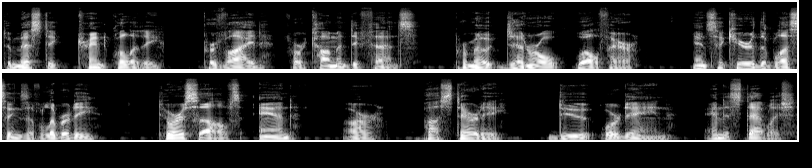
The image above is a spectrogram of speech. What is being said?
domestic tranquility, provide for common defense, promote general welfare, and secure the blessings of liberty, to ourselves and our posterity do ordain and establish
